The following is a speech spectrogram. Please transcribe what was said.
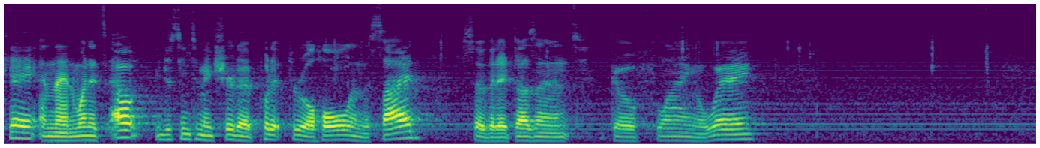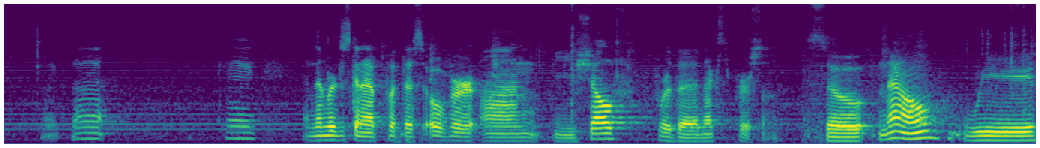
Okay, and then when it's out, you just need to make sure to put it through a hole in the side so that it doesn't go flying away. Like that. Okay, and then we're just gonna put this over on the shelf for the next person. So now we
